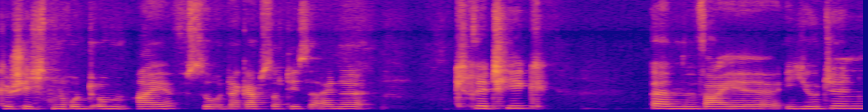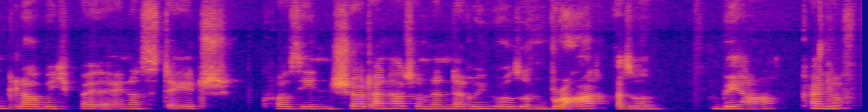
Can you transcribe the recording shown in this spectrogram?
Geschichten rund um Ive. So, da gab es doch diese eine Kritik, ähm, weil Eugene, glaube ich, bei einer Stage quasi ein Shirt anhat und dann darüber so ein Bra, also ein BH, kind Mhm. of.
